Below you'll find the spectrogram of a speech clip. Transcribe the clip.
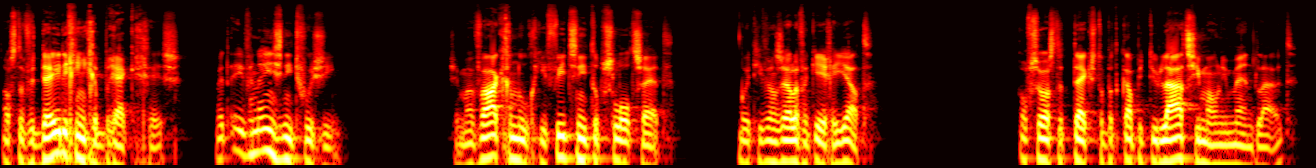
als de verdediging gebrekkig is, werd eveneens niet voorzien. Als je maar vaak genoeg je fiets niet op slot zet, wordt hij vanzelf een keer gejat. Of zoals de tekst op het capitulatiemonument luidt:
